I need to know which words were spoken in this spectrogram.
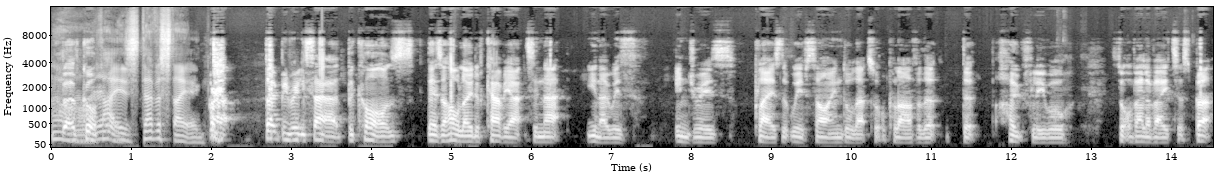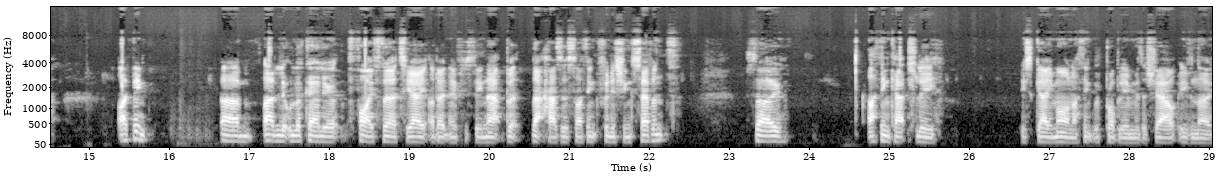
oh, but of course, that is devastating. But don't be really sad because there's a whole load of caveats in that. You know, with injuries, players that we've signed, all that sort of palaver that that hopefully will sort of elevate us. But I think um, I had a little look earlier at 538. I don't know if you've seen that, but that has us, I think, finishing seventh. So I think actually it's game on. I think we're probably in with a shout, even though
